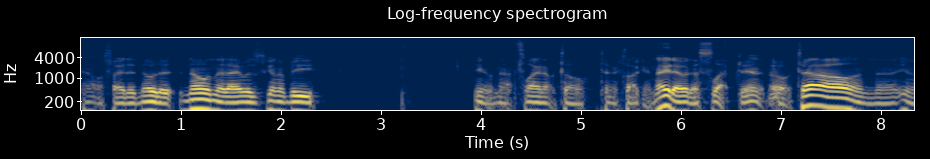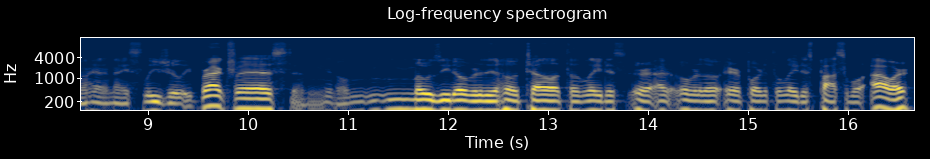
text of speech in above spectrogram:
hell, if I'd have known, that I was going to be you know, not flying out till 10 o'clock at night, I would have slept in at the hotel and, uh, you know, had a nice leisurely breakfast and, you know, moseyed over to the hotel at the latest or uh, over to the airport at the latest possible hour.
